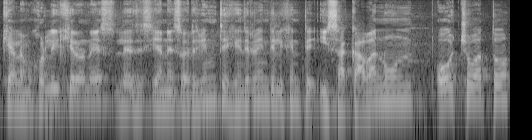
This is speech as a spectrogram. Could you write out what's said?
que a lo mejor le dijeron eso, les decían eso, eres bien inteligente, eres bien inteligente. Y sacaban un 8, vato,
